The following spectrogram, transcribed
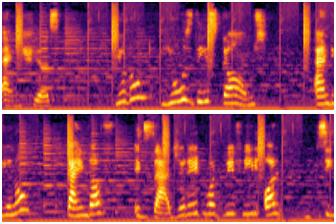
anxious. You don't use these terms and you know kind of exaggerate what we feel or see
